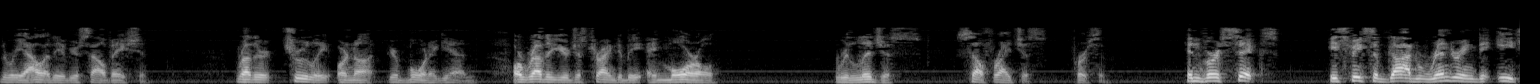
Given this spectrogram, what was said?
the reality of your salvation. Whether truly or not you're born again, or whether you're just trying to be a moral, religious, self-righteous person. In verse 6, he speaks of God rendering to each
